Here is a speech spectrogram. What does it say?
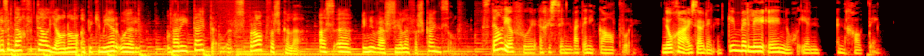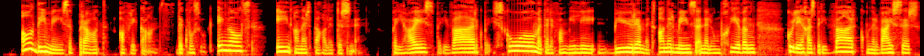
Nou vandag vertel Jana 'n bietjie meer oor variëteite, oor spraakverskille as 'n universele verskynsel. Stel jou voor 'n gesin wat in die Kaap woon. Nog 'n huishouding in Kimberley en nog een in Gauteng. Al die mense praat Afrikaans, dikwels ook Engels en ander tale tussenin. By die huis, by die werk, by die skool, met hulle familie en bure, met ander mense in hulle omgewing, kollegas by die werk, onderwysers,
